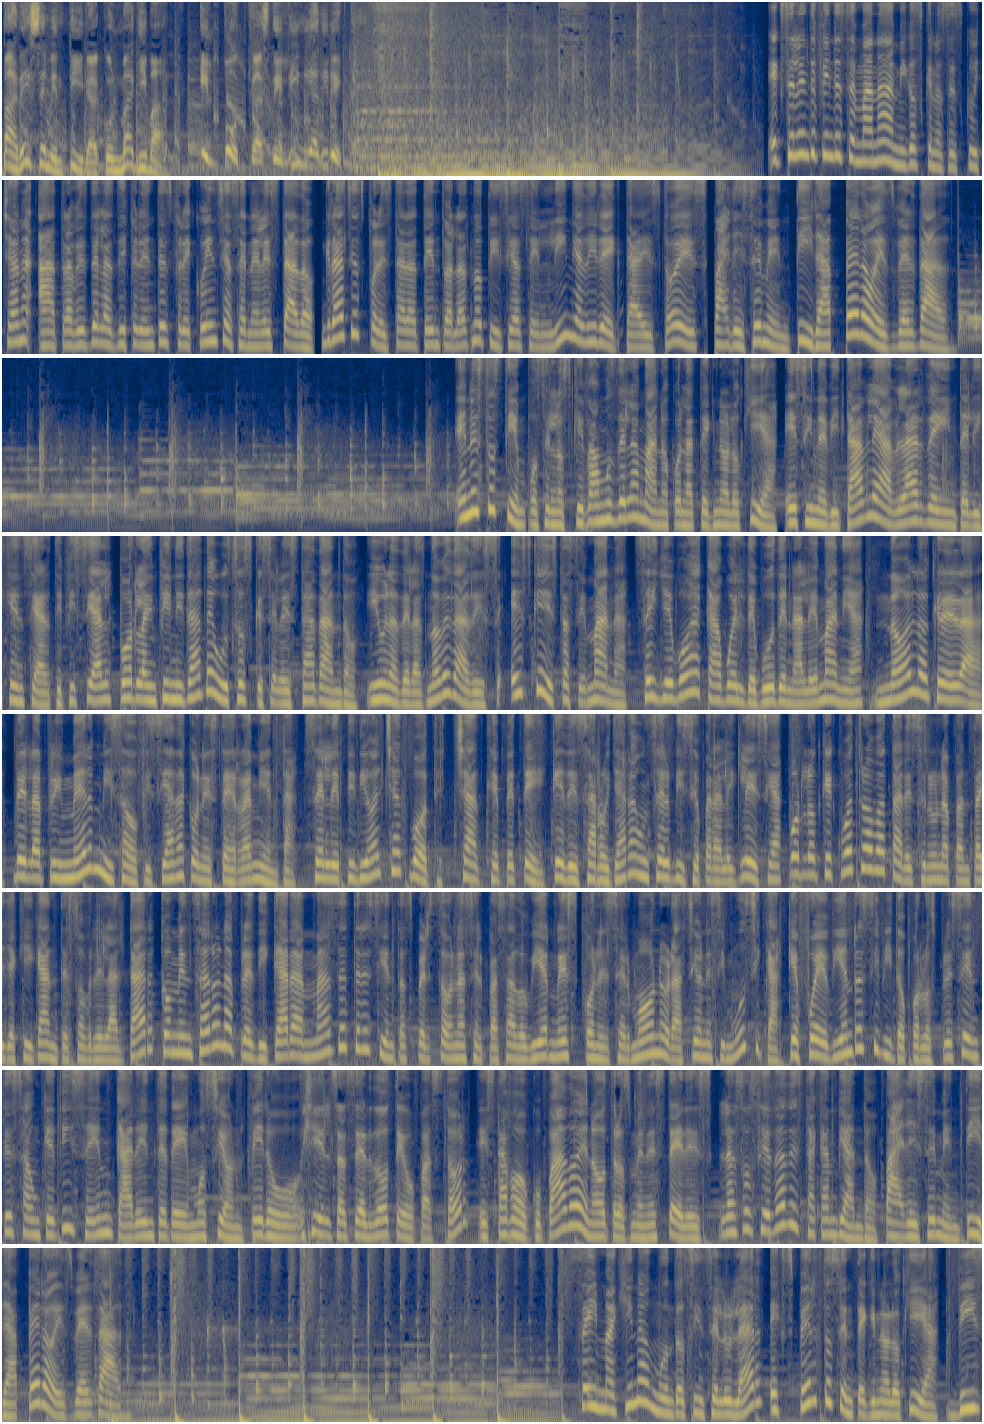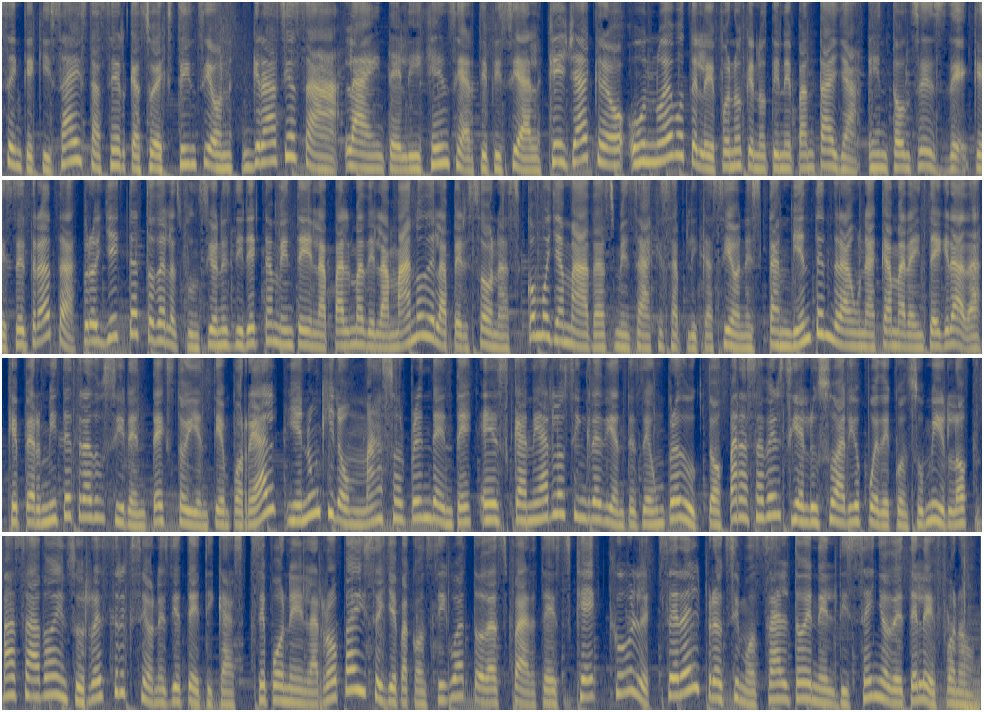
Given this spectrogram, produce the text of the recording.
Parece mentira con Maggie Val, el podcast de línea directa. Excelente fin de semana amigos que nos escuchan a través de las diferentes frecuencias en el estado. Gracias por estar atento a las noticias en línea directa. Esto es, parece mentira, pero es verdad. En estos tiempos en los que vamos de la mano con la tecnología, es inevitable hablar de inteligencia artificial por la infinidad de usos que se le está dando. Y una de las novedades es que esta semana se llevó a cabo el debut en Alemania, no lo creerá, de la primer misa oficiada con esta herramienta. Se le pidió al chatbot ChatGPT que desarrollara un servicio para la iglesia, por lo que cuatro avatares en una pantalla gigante sobre el altar comenzaron a predicar a más de 300 personas el pasado viernes con el sermón, oraciones y música, que fue bien recibido por los presentes, aunque dicen carente de emoción. Pero, ¿y el sacerdote o pastor? Estaba ocupado en otros menesteres. La sociedad está cambiando. Parece mentira, pero es verdad. ¿Se imagina un mundo sin celular? Expertos en tecnología dicen que quizá está cerca su extinción gracias a la inteligencia artificial, que ya creó un nuevo teléfono que no tiene pantalla. Entonces, ¿de qué se trata? Proyecta todas las funciones directamente en la palma de la mano de las personas, como llamadas, mensajes, aplicaciones. También tendrá una cámara integrada que permite traducir en texto y en tiempo real y en un giro más sorprendente, escanear los ingredientes de un producto para saber si el usuario puede consumirlo basado en sus restricciones dietéticas. Se pone en la ropa y se lleva consigo a todas partes. ¡Qué cool! Será el próximo salto en el diseño de teléfono.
